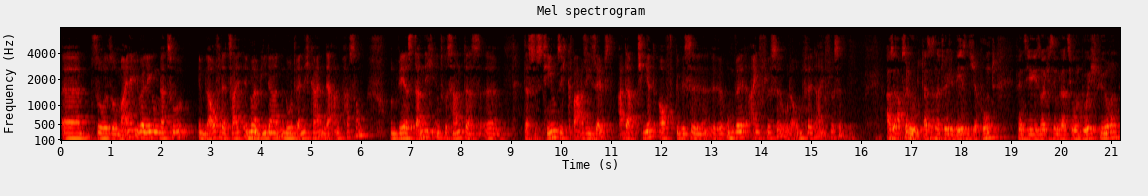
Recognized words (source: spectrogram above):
äh, so, so meine Überlegungen dazu im Laufe der Zeit immer wieder Notwendigkeiten der Anpassung? Und wäre es dann nicht interessant, dass äh, das System sich quasi selbst adaptiert auf gewisse äh, Umwelteinflüsse oder Umfeldeinflüsse? Also absolut, das ist natürlich ein wesentlicher Punkt, wenn Sie solche Simulationen durchführen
